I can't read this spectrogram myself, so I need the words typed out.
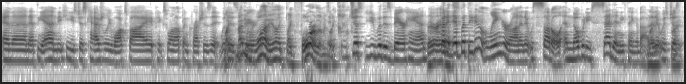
And then at the end, he's just casually walks by, picks one up, and crushes it with his Like his not bare even one. He like like four of them. He's like just with his bare hand. Bare But it, it- but they didn't linger on it. It was subtle, and nobody said anything about Right, it. It was just right.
